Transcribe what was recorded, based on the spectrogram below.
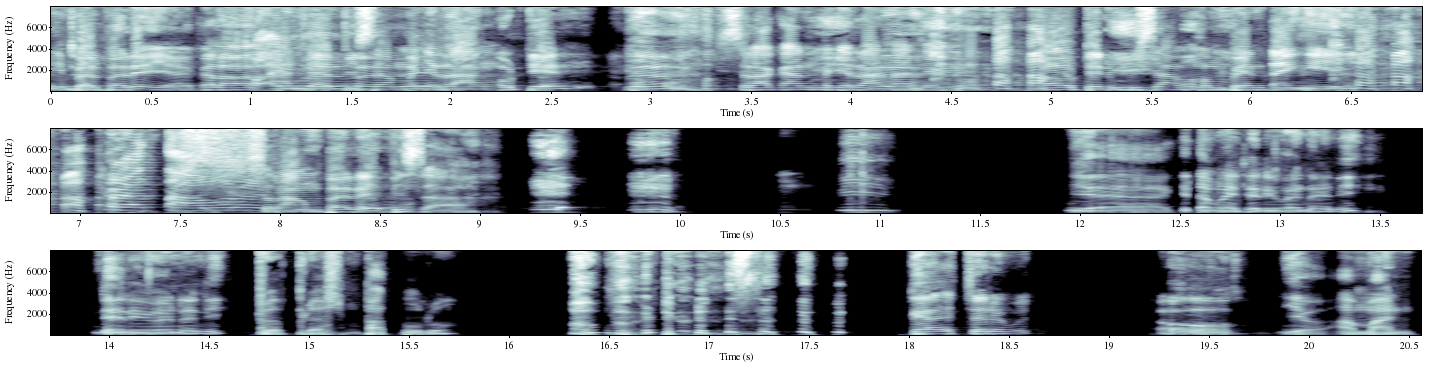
imbal balik ya. Kalau Kok Anda bisa balik? menyerang Udin, silakan menyerang nanti. Kalau Udin bisa membentengi, serang balik bisa. Ya, kita mulai dari mana nih? Dari mana nih? 12.40. Oh, bodoh. Gak jadi Oh, yo aman.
